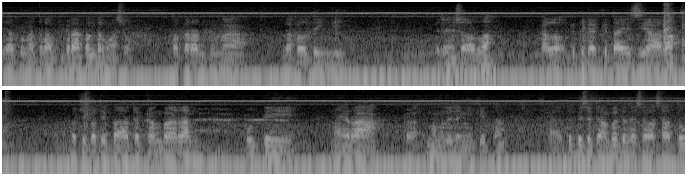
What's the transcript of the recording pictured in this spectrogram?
ya bunga telon keraton termasuk tataran bunga level tinggi. Jadi insya Allah kalau ketika kita ziarah tiba-tiba ada gambaran putih merah ke mengelilingi kita. Nah itu bisa diambil dari salah satu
